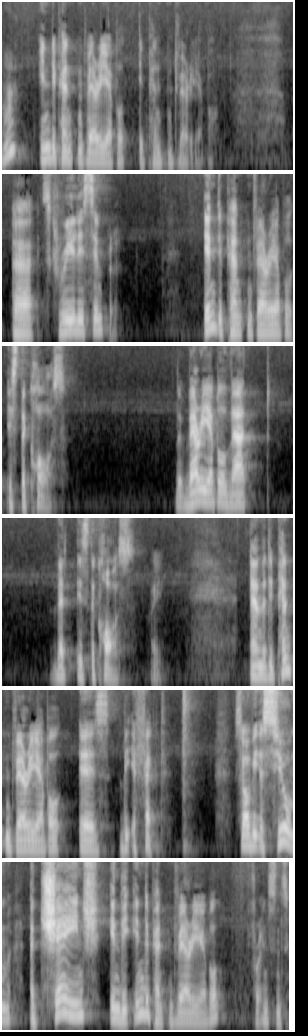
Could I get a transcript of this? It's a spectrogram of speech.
Hmm? Independent variable, dependent variable. Uh, it's really simple. Independent variable is the cause. The variable that that is the cause, right? And the dependent variable is the effect. So we assume a change in the independent variable, for instance,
